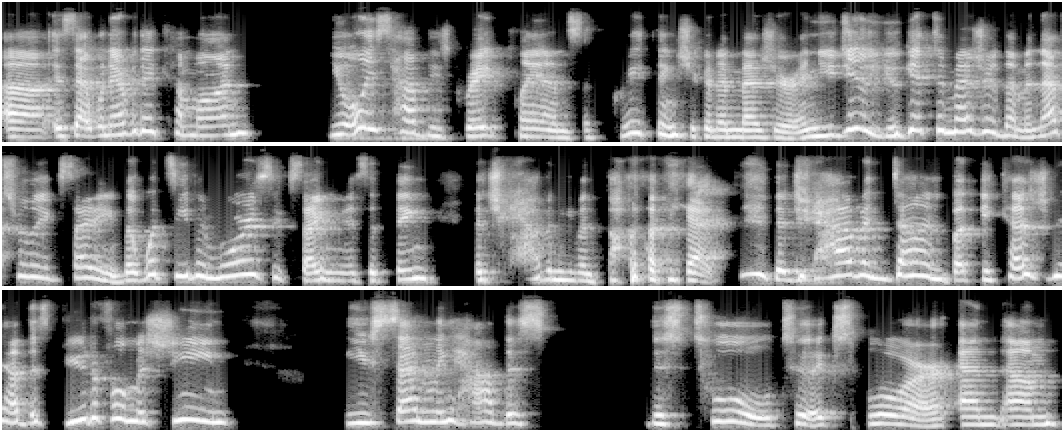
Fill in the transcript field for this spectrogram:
uh, is that whenever they come on, you always have these great plans of great things you're going to measure and you do you get to measure them and that's really exciting but what's even more is exciting is the thing that you haven't even thought of yet that you haven't done but because you have this beautiful machine you suddenly have this this tool to explore and um,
